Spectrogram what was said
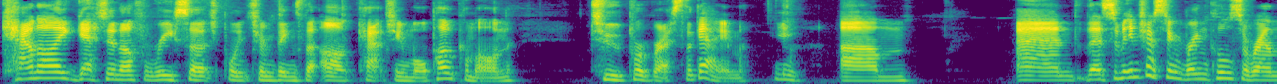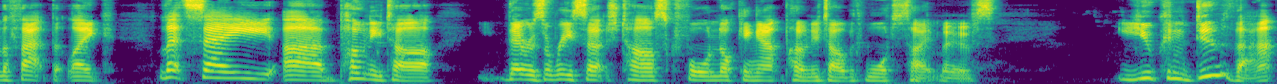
can I get enough research points from things that aren't catching more Pokemon to progress the game? Yeah. Um, and there's some interesting wrinkles around the fact that, like, let's say uh, Ponyta, there is a research task for knocking out Ponyta with water type moves. You can do that,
